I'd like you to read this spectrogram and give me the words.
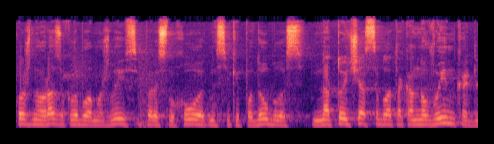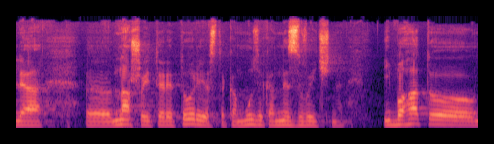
кожного разу, коли була можливість, переслуховувати, настільки подобалось. На той час це була така новинка для е, нашої території, ось така музика незвична. І багато,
